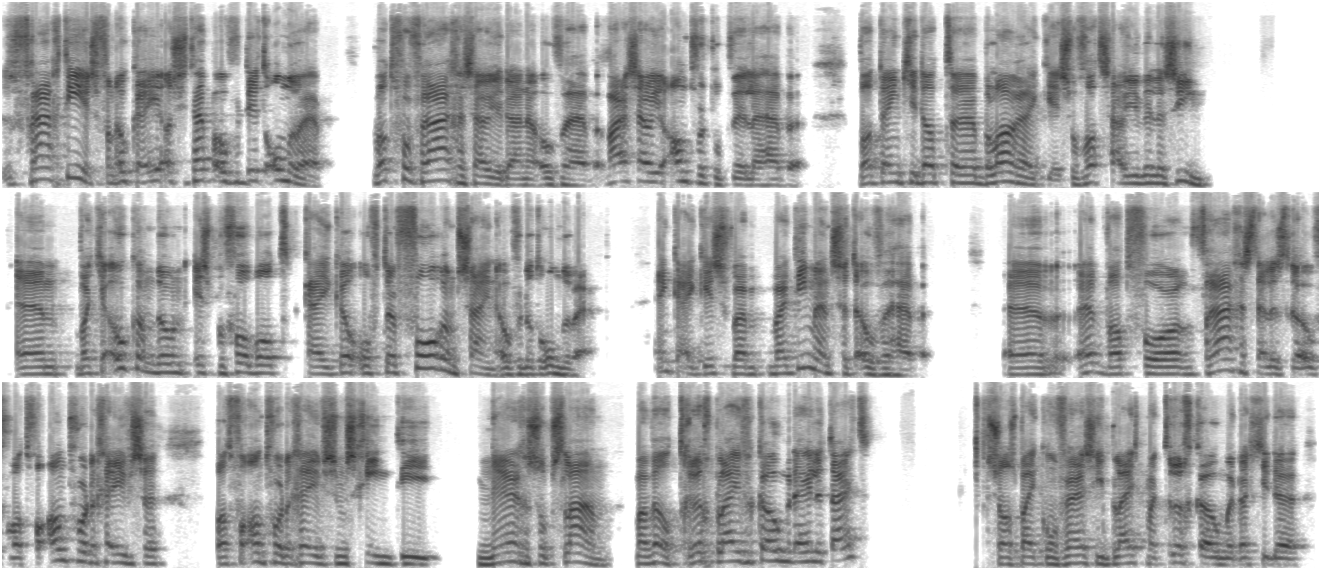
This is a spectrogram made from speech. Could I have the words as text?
vraag die is van oké, als je het hebt over dit onderwerp. Wat voor vragen zou je daar nou over hebben? Waar zou je antwoord op willen hebben? Wat denk je dat belangrijk is? Of wat zou je willen zien? Um, wat je ook kan doen is bijvoorbeeld kijken of er forums zijn over dat onderwerp. En kijk eens waar, waar die mensen het over hebben. Uh, wat voor vragen stellen ze erover? Wat voor antwoorden geven ze? Wat voor antwoorden geven ze misschien die nergens op slaan, maar wel terug blijven komen de hele tijd? Zoals bij conversie blijft maar terugkomen dat je de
